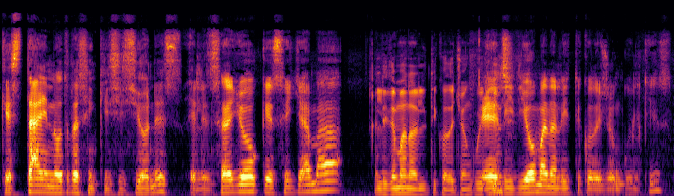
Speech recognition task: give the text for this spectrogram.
que está en otras inquisiciones, el ensayo que se llama El idioma analítico de John El Wilkins. idioma analítico de John Wilkins,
